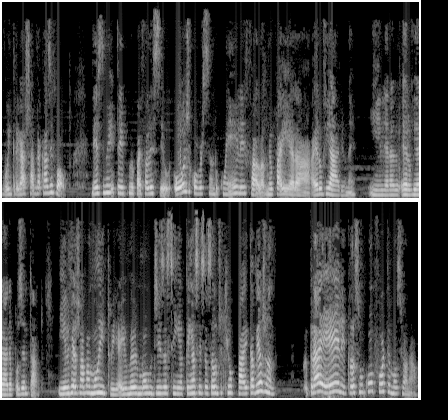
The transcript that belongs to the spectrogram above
vou entregar a chave da casa e volto. Nesse meio tempo, meu pai faleceu. Hoje, conversando com ele, ele fala: meu pai era aeroviário, né? E ele era aeroviário aposentado. E ele viajava muito. E aí, o meu irmão diz assim: eu tenho a sensação de que o pai está viajando. Para ele, trouxe um conforto emocional.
